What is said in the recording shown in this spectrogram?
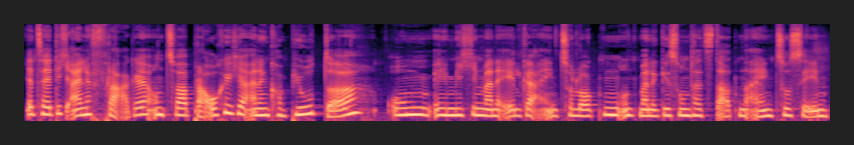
Jetzt hätte ich eine Frage und zwar brauche ich ja einen Computer, um mich in meine Elga einzuloggen und meine Gesundheitsdaten einzusehen.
